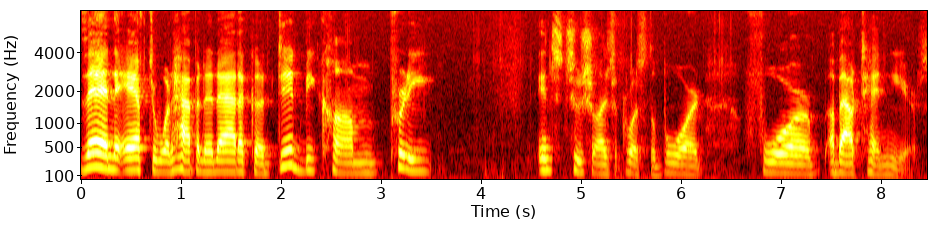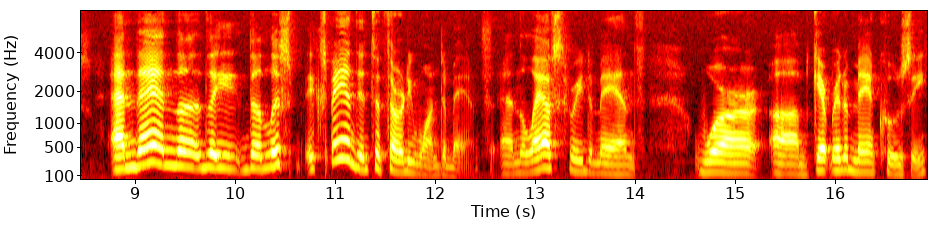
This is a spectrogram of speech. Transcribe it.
then, after what happened at Attica, did become pretty institutionalized across the board for about 10 years. And then the, the, the list expanded to 31 demands. And the last three demands were um, get rid of Mancusi.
